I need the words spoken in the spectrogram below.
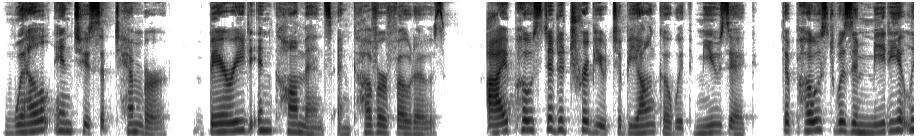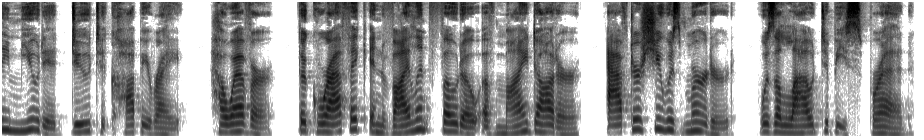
well into September, buried in comments and cover photos. I posted a tribute to Bianca with music. The post was immediately muted due to copyright. However, the graphic and violent photo of my daughter after she was murdered was allowed to be spread.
